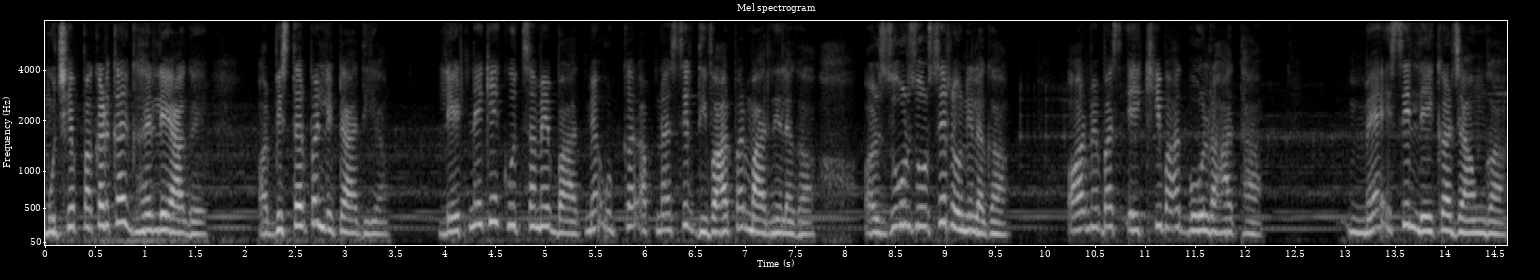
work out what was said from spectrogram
मुझे पकड़कर घर ले आ गए और बिस्तर पर लिटा दिया। लेटने के कुछ समय बाद मैं उठकर अपना सिर दीवार पर मारने लगा और ज़ोर ज़ोर से रोने लगा और मैं बस एक ही बात बोल रहा था, मैं इसे लेकर जाऊँगा।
